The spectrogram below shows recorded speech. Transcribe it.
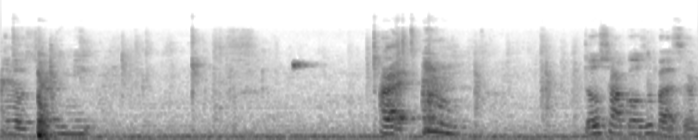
And it was turkey meat. Alright. Those tacos were busted.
